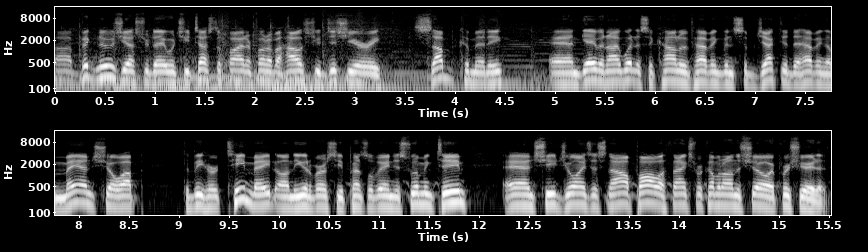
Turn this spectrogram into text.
uh, big news yesterday when she testified in front of a House Judiciary subcommittee and gave an eyewitness account of having been subjected to having a man show up to be her teammate on the University of Pennsylvania swimming team. And she joins us now. Paula, thanks for coming on the show. I appreciate it.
